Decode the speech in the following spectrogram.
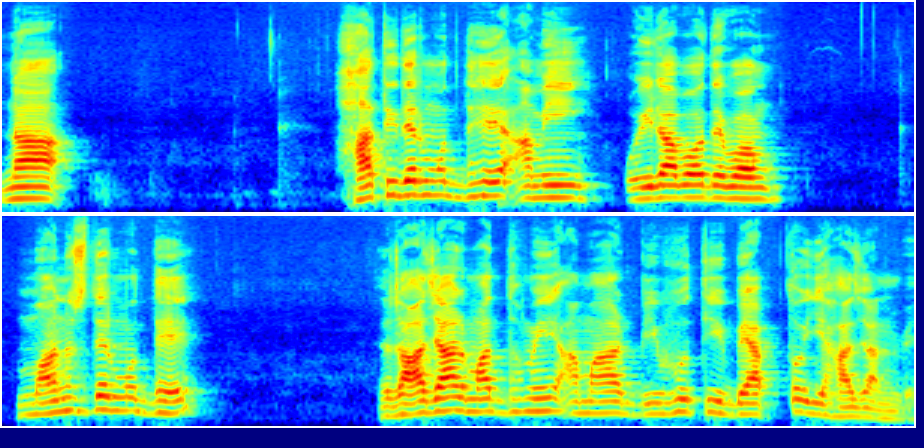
না, হাতিদের মধ্যে আমি ঐরাবত এবং মানুষদের মধ্যে রাজার মাধ্যমেই আমার বিভূতি ব্যাপ্ত, ইহা জানবে।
